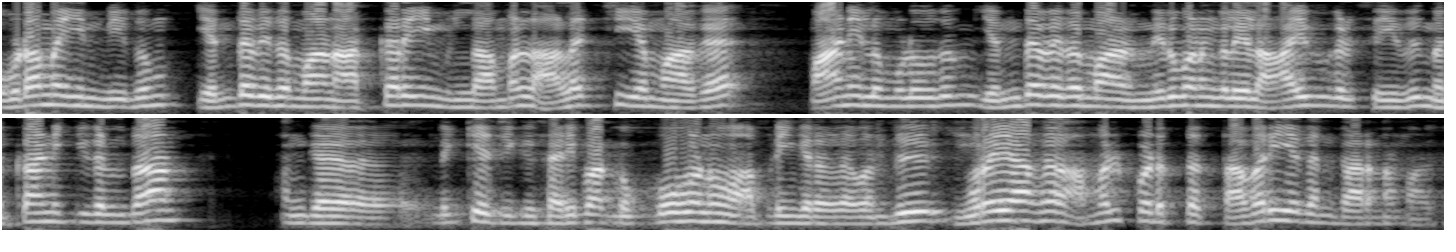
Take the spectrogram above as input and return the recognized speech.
உடைமையின் மீதும் எந்த விதமான அக்கறையும் இல்லாமல் அலட்சியமாக மாநிலம் முழுவதும் எந்த விதமான நிறுவனங்களில் ஆய்வுகள் செய்து மெக்கானிக்குகள் தான் அங்க லீக்கேஜுக்கு சரிபார்க்க போகணும் அப்படிங்கிறத வந்து முறையாக அமல்படுத்த தவறியதன் காரணமாக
